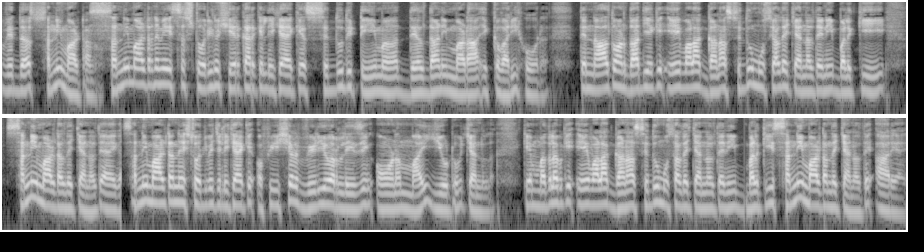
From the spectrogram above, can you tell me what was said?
with Sunny Malton Sunny Malton ਨੇ ਵੀ ਇਸ ਸਟੋਰੀ ਨੂੰ ਸ਼ੇਅਰ ਕਰਕੇ ਲਿਖਿਆ ਹੈ ਕਿ ਸਿੱਧੂ ਦੀ ਟੀਮ ਦਿਲ ਦਾ ਨਹੀਂ ਮਾੜਾ ਇੱਕ ਵਾਰੀ ਹੋਰ। ਤੇ ਨਾਲ ਤੁਹਾਨੂੰ ਦੱਸ ਦਈਏ ਕਿ ਇਹ ਵਾਲਾ ਗਾਣਾ ਸਿੱਧੂ ਮੂਸੇਵਾਲ ਦੇ ਚੈਨਲ ਤੇ ਨਹੀਂ, ਬਲਕਿ ਸੰਨੀ ਮਾਲਟਨ ਦੇ ਚੈਨਲ ਤੇ ਆਏਗਾ। ਸੰਨੀ ਮਾਲਟਨ ਨੇ ਸਟੋਰੀ ਵਿੱਚ ਲਿਖਿਆ ਹੈ ਕਿ official video releasing on my YouTube channel ਕਿ ਮਤਲਬ ਕਿ ਇਹ ਵਾਲਾ ਗਾਣਾ ਸਿੱਧੂ ਮੂਸੇਵਾਲ ਦੇ ਚੈਨਲ ਤੇ ਨਹੀਂ, ਬਲਕਿ ਸੰਨੀ ਮਾਲਟਨ ਦੇ ਚੈਨਲ ਤੇ ਆ ਰਿਹਾ ਹੈ।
